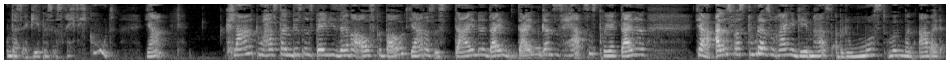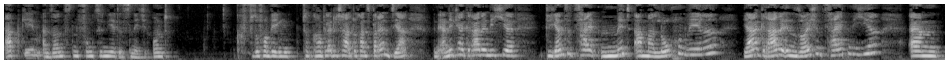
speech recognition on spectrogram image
und das Ergebnis ist richtig gut. Ja, Klar, du hast dein Business Baby selber aufgebaut. Ja, das ist deine, dein, dein ganzes Herzensprojekt, deine, ja, alles, was du da so reingegeben hast. Aber du musst irgendwann Arbeit abgeben, ansonsten funktioniert es nicht. Und so von wegen komplette Transparenz, ja. Wenn Annika gerade nicht hier die ganze Zeit mit am Malochen wäre, ja, gerade in solchen Zeiten hier, ähm,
